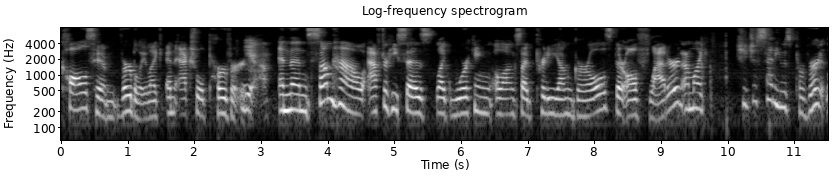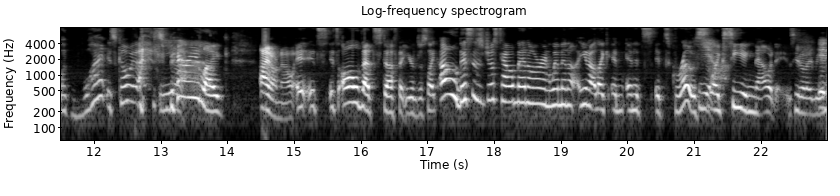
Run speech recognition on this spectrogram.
calls him verbally like an actual pervert, yeah, and then somehow after he says like working alongside pretty young girls, they're all flattered. I'm like, she just said he was perverted. Like, what is going on? It's Yeah. very like. I don't know. It, it's it's all that stuff that you're just like, oh, this is just how men are and women, are, you know, like, and, and it's it's gross, Yeah. like seeing nowadays. You know what I mean? it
